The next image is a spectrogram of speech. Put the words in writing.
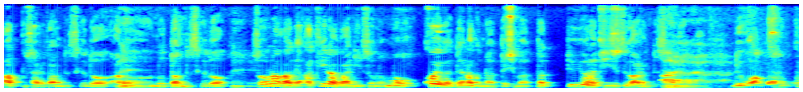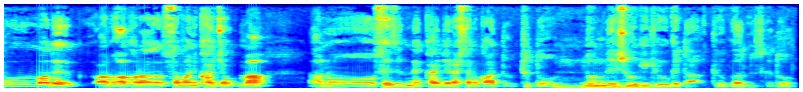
アップされたんですけど、あえ。の、載ったんですけど、ええ。その中で明らかにそのもう声が出なくなってしまったっていうような記述があるんですよね。で、うわ、ここまで、あの、あからさまに書いちゃう、まあ、あの、生前ね、書いてらしたのかと、ちょっと読んで衝撃を受けた記憶があるんですけど、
